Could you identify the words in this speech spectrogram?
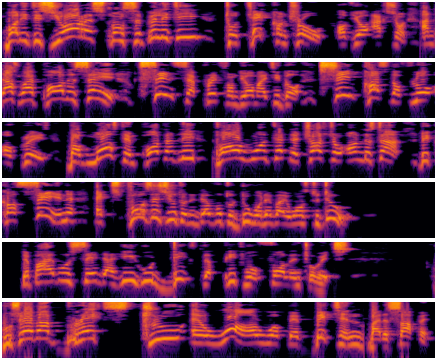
but it is your responsibility to take control of your action. And that's why Paul is saying, sin separates from the Almighty God. Sin cuts the flow of grace. But most importantly, Paul wanted the church to understand because sin exposes you to the devil to do whatever he wants to do. The Bible said that he who digs the pit will fall into it. Whosoever breaks through a wall will be bitten by the serpent.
